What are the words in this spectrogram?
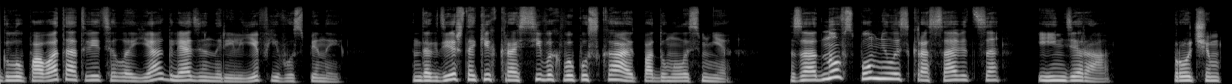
Глуповато ответила я, глядя на рельеф его спины. «Да где ж таких красивых выпускают?» — подумалось мне. Заодно вспомнилась красавица Индира. Впрочем,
